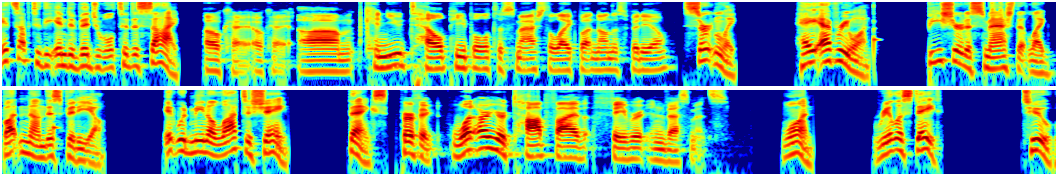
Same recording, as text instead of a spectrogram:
it's up to the individual to decide. Okay, okay. Um, can you tell people to smash the like button on this video? Certainly. Hey everyone! Be sure to smash that like button on this video. It would mean a lot to Shane. Thanks. Perfect. What are your top five favorite investments? 1. Real estate. 2.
